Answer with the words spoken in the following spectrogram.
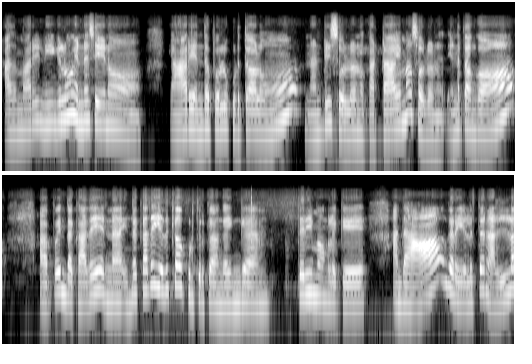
அது மாதிரி நீங்களும் என்ன செய்யணும்? யார் எந்த பொருள் கொடுத்தாலும் நன்றி சொல்லணும் கட்டாயமாக சொல்லணும். என்ன தங்கம்? அப்போ இந்த கதை என்ன? இந்த கதை எதுக்காக கொடுத்துருக்காங்க இங்கே? தெரியுமா உங்களுக்கு? அந்த ஆங்கிற எழுத்தை நல்லா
